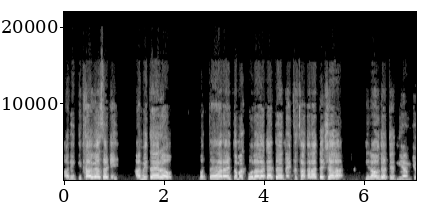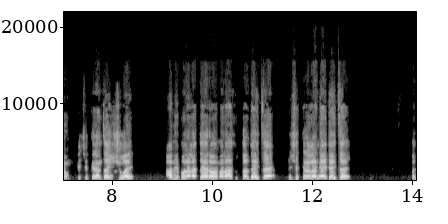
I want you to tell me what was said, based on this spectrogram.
आणि दिखाव्यासाठी आम्ही तयार आहोत. मग तयार आहे तर मग बोलायला काय तयार नाही? तर सांगा ना अध्यक्षाला की राहू द्या ते नियम घेऊन हे शेतकऱ्यांचा इश्यू आहे. आम्ही बोलायला तयार आहोत. आम्हाला आज उत्तर द्यायचं आहे आणि शेतकऱ्याला न्याय द्यायचा आहे पण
